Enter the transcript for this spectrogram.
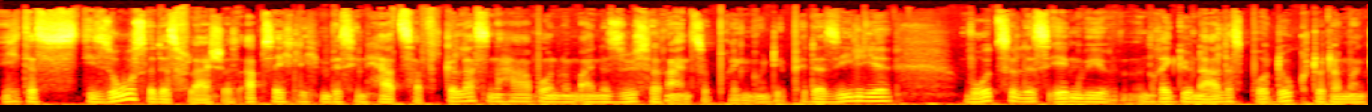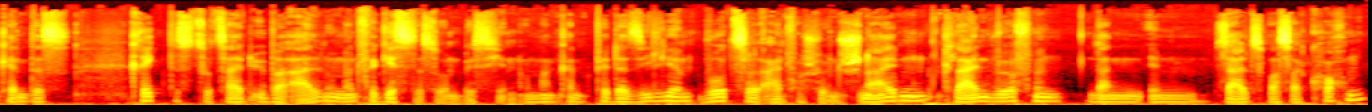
ich das, die Soße des Fleisches absichtlich ein bisschen herzhaft gelassen habe und um eine Süße reinzubringen. Und die Petersilie, Wurzel ist irgendwie ein regionales Produkt oder man kennt es, kriegt es zurzeit überall und man vergisst es so ein bisschen. Und man kann Petersilienwurzel einfach schön schneiden, klein würfeln, dann im Salzwasser kochen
